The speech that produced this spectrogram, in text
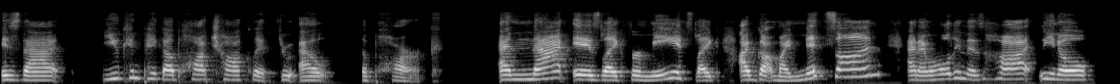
Is that you can pick up hot chocolate throughout the park. And that is like for me, it's like I've got my mitts on and I'm holding this hot, you know,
